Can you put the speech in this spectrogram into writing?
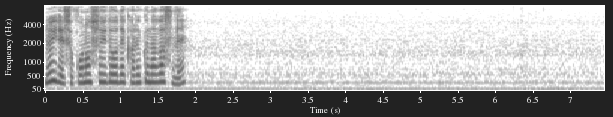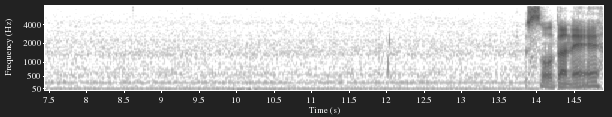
脱いでそこの水道で軽く流すねそうだね。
